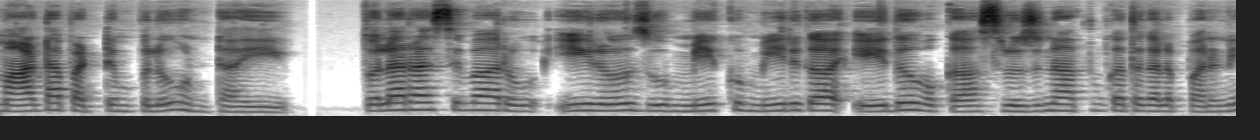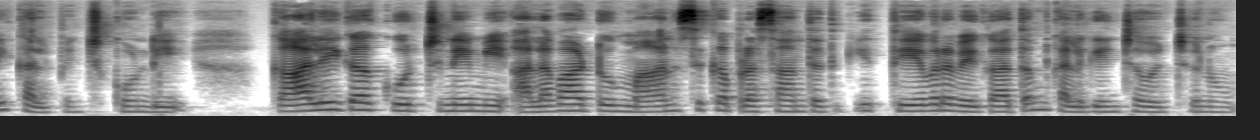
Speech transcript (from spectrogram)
మాట పట్టింపులు ఉంటాయి. తులరాశి వారు ఈరోజు మీకు మీరుగా ఏదో ఒక సృజనాత్మకత గల పనిని కల్పించుకోండి. ఖాళీగా కూర్చుని మీ అలవాటు మానసిక ప్రశాంతతకి తీవ్ర విఘాతం కలిగించవచ్చును.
